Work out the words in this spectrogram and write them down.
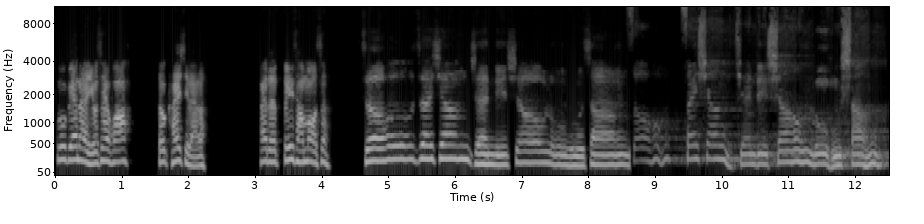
路边的油菜花都开起来了，开得非常茂盛。走在乡间的小路上，走在乡间的小路上，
